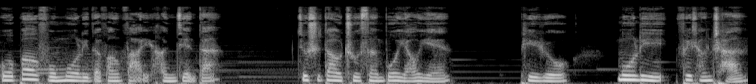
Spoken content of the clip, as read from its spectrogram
我报复茉莉的方法也很简单，就是到处散播谣言，譬如茉莉非常馋，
